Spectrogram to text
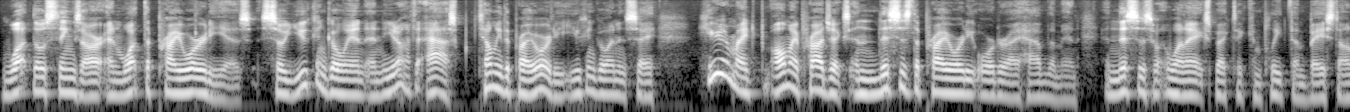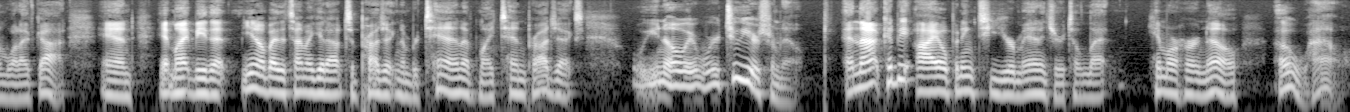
what those things are and what the priority is. So you can go in and you don't have to ask, tell me the priority. You can go in and say, here are my all my projects and this is the priority order I have them in and this is when I expect to complete them based on what I've got. And it might be that you know by the time I get out to project number 10 of my 10 projects well, you know we're 2 years from now. And that could be eye opening to your manager to let him or her know oh wow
